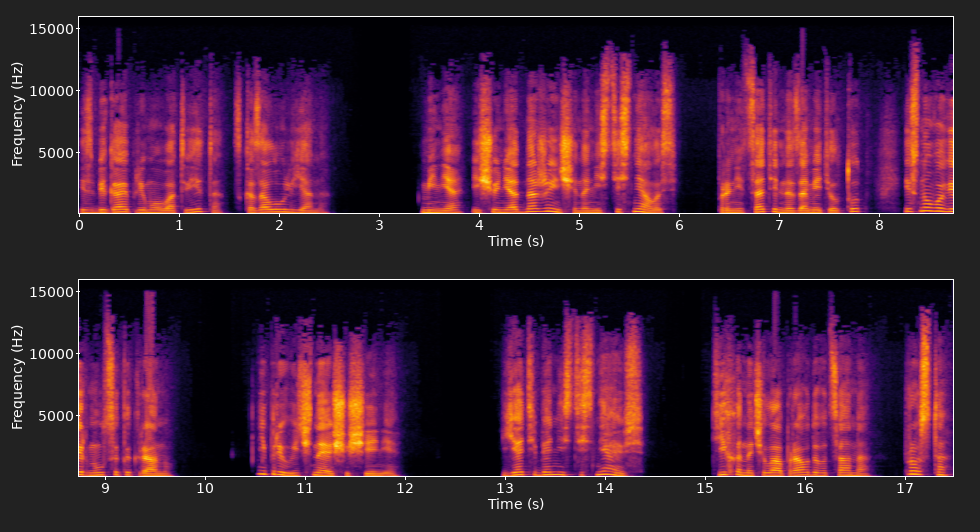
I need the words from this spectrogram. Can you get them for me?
избегая прямого ответа, сказала Ульяна. «Меня еще ни одна женщина не стеснялась», проницательно заметил тот и снова вернулся к экрану. Непривычное ощущение. «Я тебя не стесняюсь», тихо начала оправдываться она. «Просто...»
